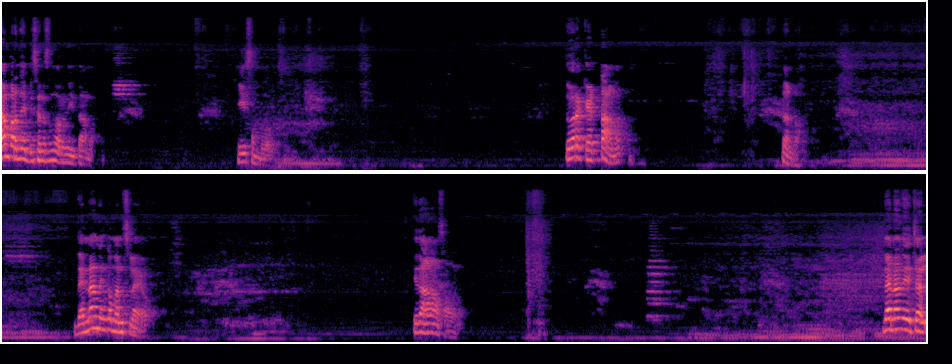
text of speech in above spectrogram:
ഞാൻ പറഞ്ഞ ബിസിനസ് എന്ന് പറഞ്ഞ ഇതാണ്. ഈ സംഭവം. ഇതുവരെ കെട്ടാണ്. ഇതുണ്ടോ? ഇതെന്നാ നിങ്ങൾക്ക് മനസ്സിലായോ? ഇതാണ് ആ സാധനം. ഇതെന്നാന്ന് ചോദിച്ചാൽ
